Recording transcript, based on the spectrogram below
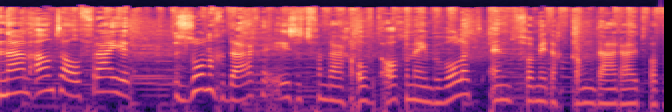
Na een aantal fraaie zonnige dagen is het vandaag over het algemeen bewolkt... en vanmiddag kan daaruit wat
